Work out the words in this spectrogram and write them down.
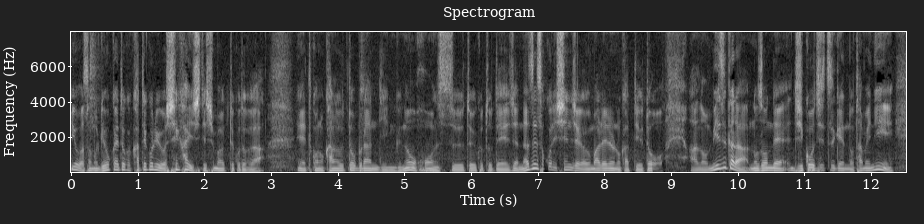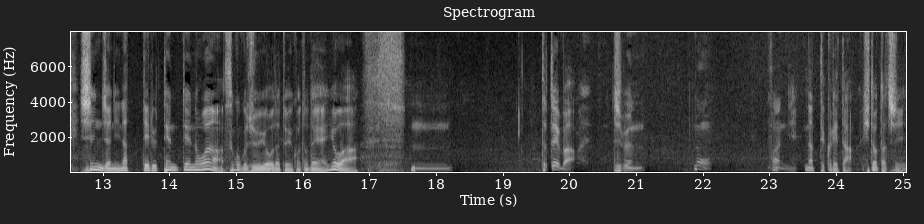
要はその業界とかカテゴリーを支配してしまうってことが、えー、とこのカルトブランディングの本質ということでじゃあなぜそこに信者が生まれるのかっていうとあの自ら望んで自己実現のために信者になってる点っていうのはすごく重要だということで要はうん例えば自分のファンになってくれた人たち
